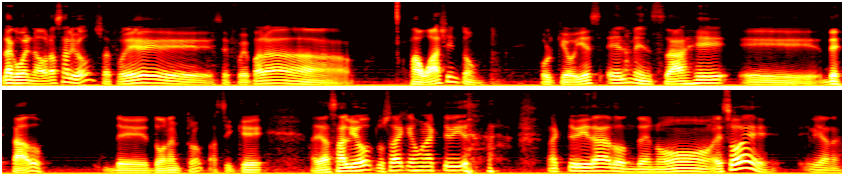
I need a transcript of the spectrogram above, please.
la gobernadora salió, se fue, se fue para, para Washington, porque hoy es el mensaje eh, de Estado de Donald Trump. Así que allá salió, tú sabes que es una actividad, una actividad donde no, eso es, Iliana.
